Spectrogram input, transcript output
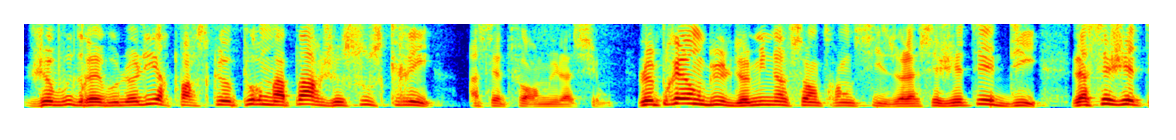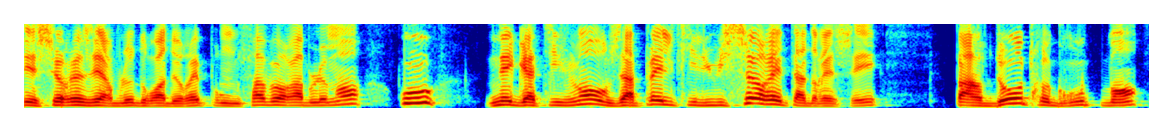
je voudrais vous le lire parce que pour ma part, je souscris à cette formulation. Le préambule de 1936 de la CGT dit La CGT se réserve le droit de répondre favorablement ou négativement aux appels qui lui seraient adressés par d'autres groupements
